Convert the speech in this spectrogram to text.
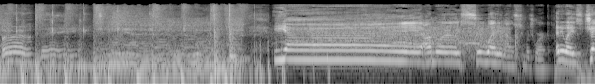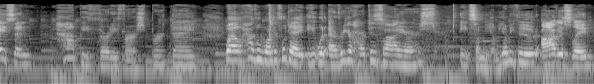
birthday to you. Yay! I'm literally sweating. That was too much work. Anyways, Jason. Happy 31st birthday. Well, have a wonderful day. Eat whatever your heart desires. Eat some yummy, yummy food, obviously.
